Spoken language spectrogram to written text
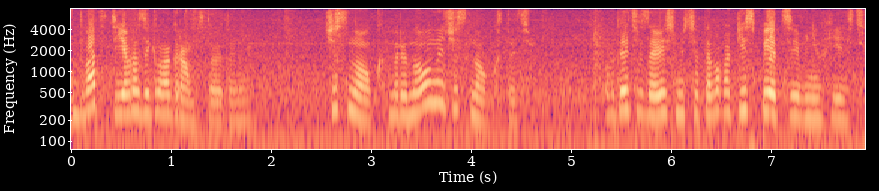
20 евро за килограмм стоят они. Чеснок. Маринованный чеснок, кстати. Вот эти в зависимости от того, какие специи в них есть.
